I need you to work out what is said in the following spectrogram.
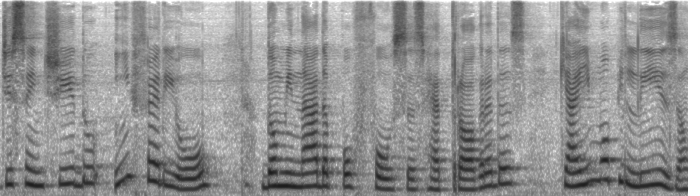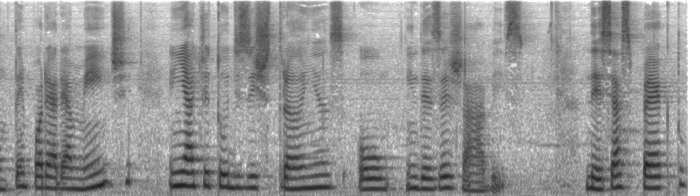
de sentido inferior, dominada por forças retrógradas que a imobilizam temporariamente em atitudes estranhas ou indesejáveis. Nesse aspecto,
